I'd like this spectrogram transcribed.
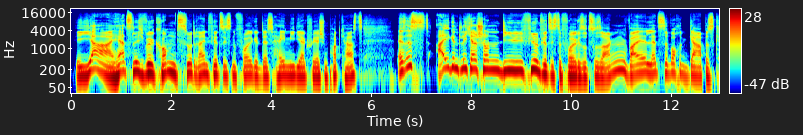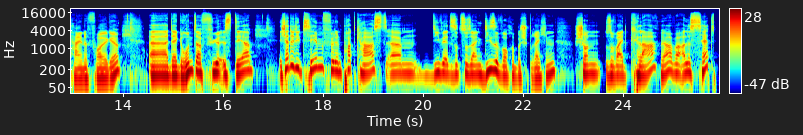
Ja, herzlich willkommen zur 43. Folge des Hey Media Creation Podcasts. Es ist eigentlich ja schon die 44. Folge sozusagen, weil letzte Woche gab es keine Folge. Äh, der Grund dafür ist der, ich hatte die Themen für den Podcast, ähm, die wir jetzt sozusagen diese Woche besprechen, schon soweit klar. Ja, war alles set.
